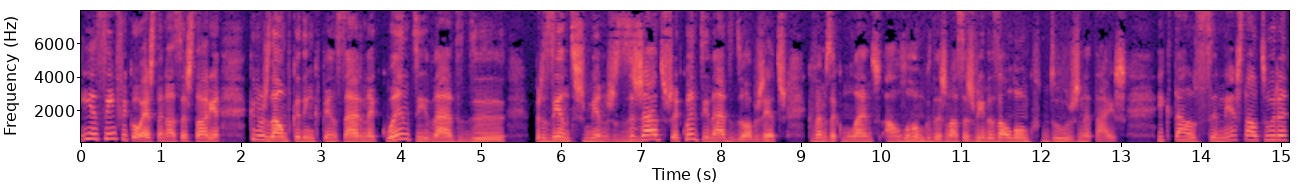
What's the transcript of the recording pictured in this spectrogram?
E assim ficou esta nossa história, que nos dá um bocadinho que pensar na quantidade de presentes menos desejados, a quantidade de objetos que vamos acumulando ao longo das nossas vidas, ao longo dos natais. E que tal se nesta altura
